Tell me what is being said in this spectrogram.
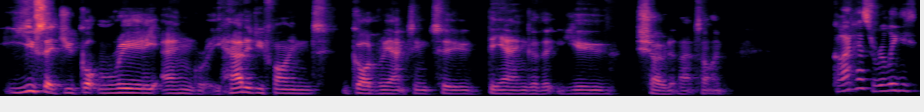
You said you got really angry. How did you find God reacting to the anger that you showed at that time? God has really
